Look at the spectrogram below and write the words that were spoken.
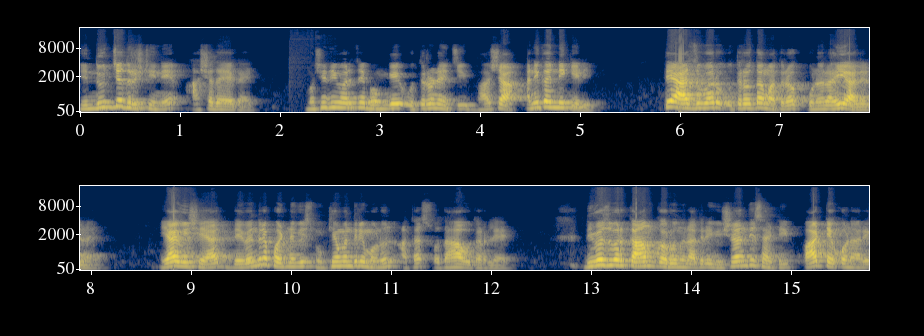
हिंदूंच्या दृष्टीने आशादायक आहेत. मशिदीवरचे भोंगे उतरवण्याची भाषा अनेकांनी केली. ते आजवर उतरवता मात्र कुणालाही आले नाही. या विषयात देवेंद्र फडणवीस मुख्यमंत्री म्हणून आता स्वतः उतरले आहेत. दिवसभर काम करून रात्री विश्रांतीसाठी पाठ टेकवणारे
